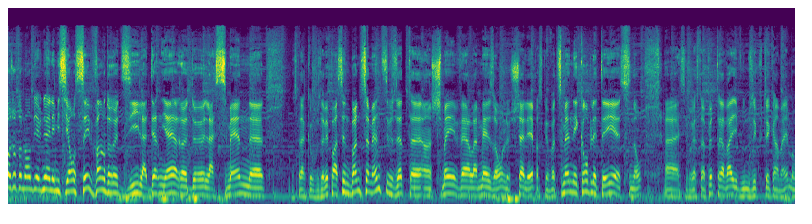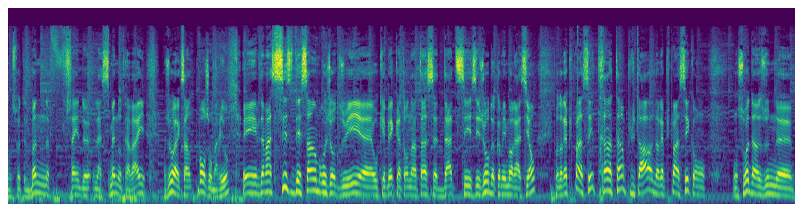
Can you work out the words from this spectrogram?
Bonjour tout le monde, bienvenue à l'émission. C'est vendredi, la dernière de la semaine. Euh, J'espère que vous avez passé une bonne semaine si vous êtes euh, en chemin vers la maison, le chalet, parce que votre semaine est complétée. Euh, sinon, euh, si vous restez un peu de travail, vous nous écoutez quand même. On vous souhaite une bonne fin de la semaine au travail. Bonjour Alexandre. Bonjour Mario. Et évidemment, 6 décembre aujourd'hui euh, au Québec, quand on entend cette date, c'est ces jours de commémoration. On aurait pu penser, 30 ans plus tard, on aurait pu penser qu'on on soit dans une...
